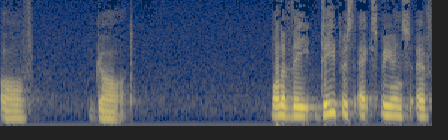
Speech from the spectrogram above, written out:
of God. One of the deepest experience of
